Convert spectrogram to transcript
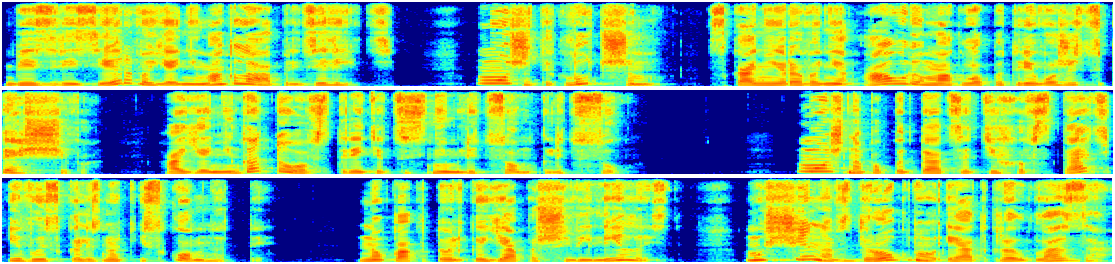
Без резерва я не могла определить. Может, и к лучшему. Сканирование ауры могло потревожить спящего, а я не готова встретиться с ним лицом к лицу. Можно попытаться тихо встать и выскользнуть из комнаты. Но как только я пошевелилась, мужчина вздрогнул и открыл глаза.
